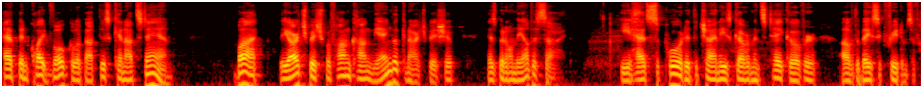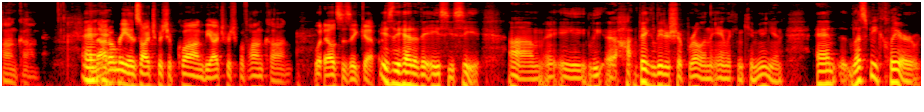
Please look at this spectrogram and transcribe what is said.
have been quite vocal about this cannot stand. But the Archbishop of Hong Kong, the Anglican Archbishop, has been on the other side. He has supported the Chinese government's takeover of the basic freedoms of Hong Kong. And, and not and, only is Archbishop Kwong the Archbishop of Hong Kong, what else is he kept? He's the head of the ACC, um, a, a, a big leadership role in the Anglican Communion. And let's be clear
